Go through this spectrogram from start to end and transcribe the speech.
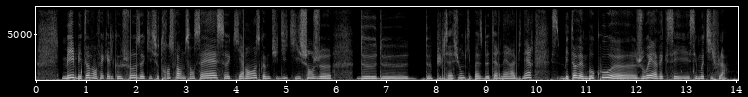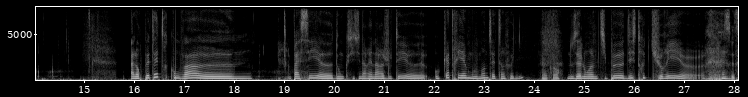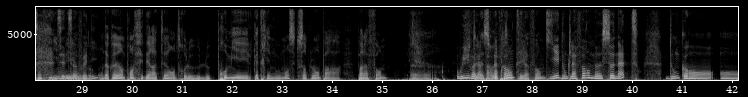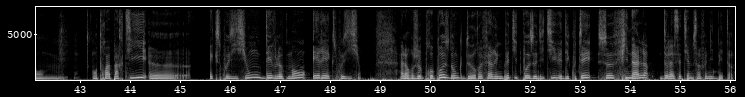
mais Beethoven en fait quelque chose qui se transforme sans cesse, qui avance, comme tu dis, qui change de, de, de pulsation, qui passe de ternaire à binaire. Beethoven aime beaucoup euh, jouer avec ces motifs-là. Alors peut-être qu'on va passer, euh, donc si tu n'as rien à rajouter, euh, au quatrième mouvement de cette symphonie. D'accord. Nous allons un petit peu déstructurer euh, cette symphonie. cette mais, symphonie. on a quand même un point fédérateur entre le, le premier et le quatrième mouvement, c'est tout simplement par, par la forme. oui, voilà, par la forme, représenter la forme. qui est donc la forme sonate, donc en, en, en trois parties exposition, développement et réexposition. Alors je propose donc de refaire une petite pause auditive et d'écouter ce final de la septième symphonie de Beethoven.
